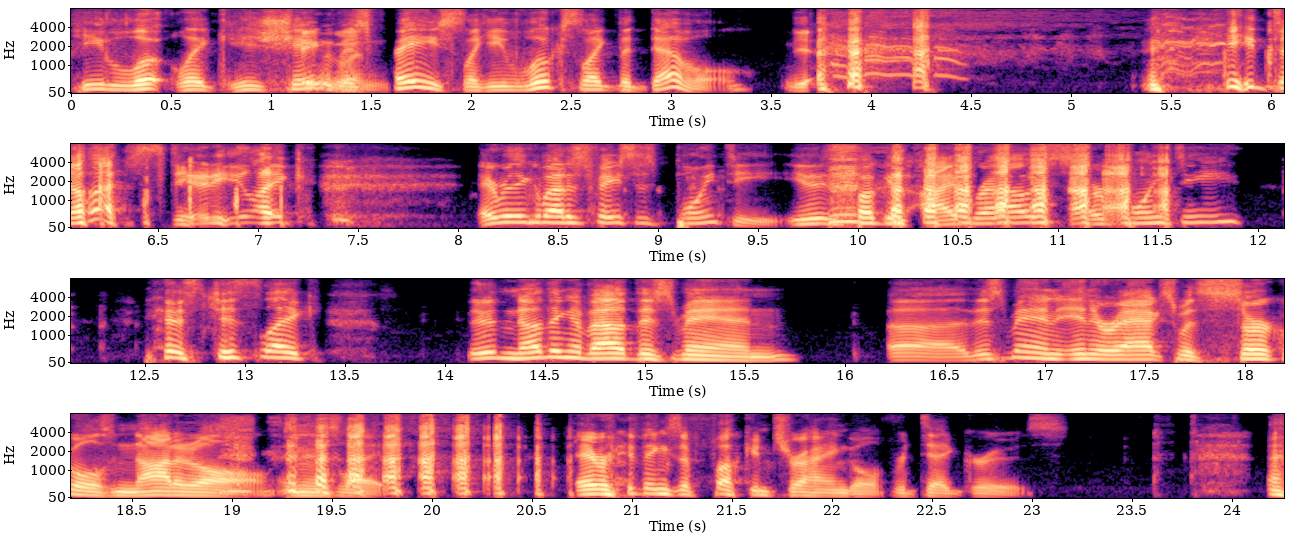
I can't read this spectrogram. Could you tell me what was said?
He look like his shape of his face, like he looks like the devil. Yeah. he does, dude. He like everything about his face is pointy. His fucking eyebrows are pointy. It's just like there's nothing about this man. Uh, this man interacts with circles not at all in his life. Everything's a fucking triangle for Ted Cruz. yeah,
